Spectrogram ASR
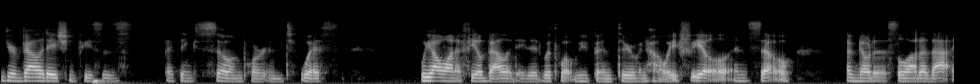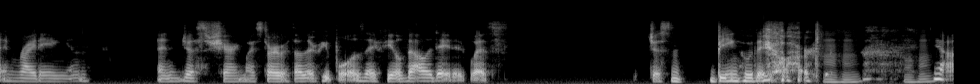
your validation piece is I think so important with we all want to feel validated with what we've been through and how we feel. And so I've noticed a lot of that in writing and and just sharing my story with other people as they feel validated with just being who they are. Mm-hmm. Mm-hmm. Yeah.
